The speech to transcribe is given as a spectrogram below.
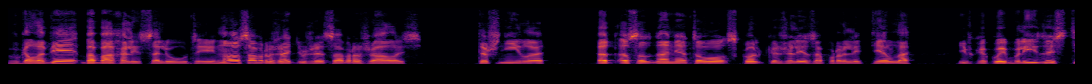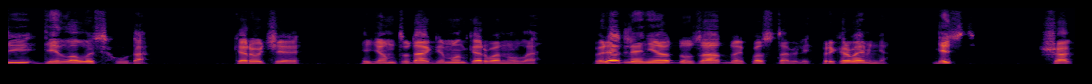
В голове бабахали салюты, но соображать уже соображалось. Тошнило от осознания того, сколько железа пролетело и в какой близости делалось худо. Короче, идем туда, где Монка рванула. Вряд ли они одну за одной поставили. Прикрывай меня. Есть. Шаг,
